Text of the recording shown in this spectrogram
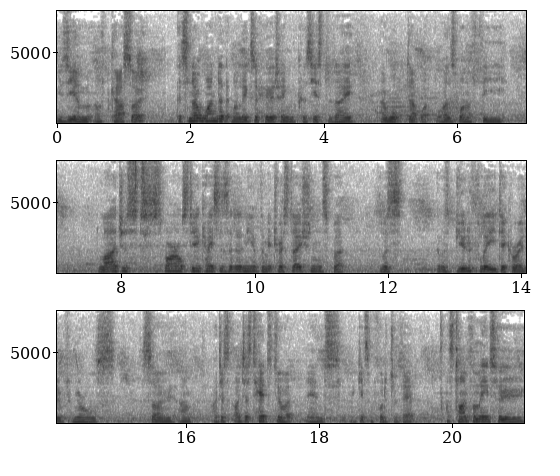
Museum of Picasso. It's no wonder that my legs are hurting because yesterday I walked up what was one of the largest spiral staircases at any of the metro stations, but it was it was beautifully decorated with murals. So um, I just I just had to do it and get some footage of that. It's time for me to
